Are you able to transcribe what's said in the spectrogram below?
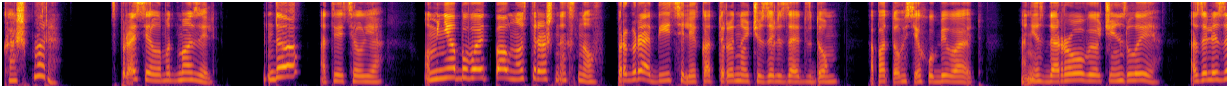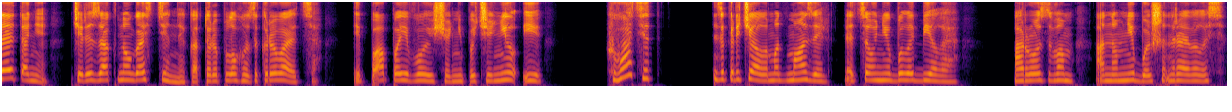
«Кошмары?» — спросила мадемуазель. «Да», — ответил я, «у меня бывает полно страшных снов про грабителей, которые ночью залезают в дом, а потом всех убивают. Они здоровые, очень злые, а залезают они через окно гостиной, которое плохо закрывается, и папа его еще не починил, и...» «Хватит!» — закричала мадемуазель. Лицо у нее было белое, а розовым оно мне больше нравилось.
